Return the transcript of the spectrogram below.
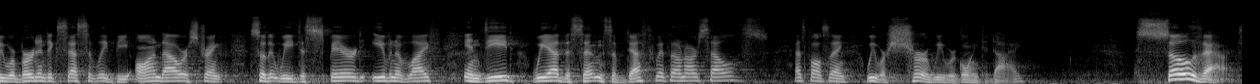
We were burdened excessively beyond our strength, so that we despaired even of life. Indeed, we had the sentence of death within ourselves. That's Paul saying, we were sure we were going to die. So that,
